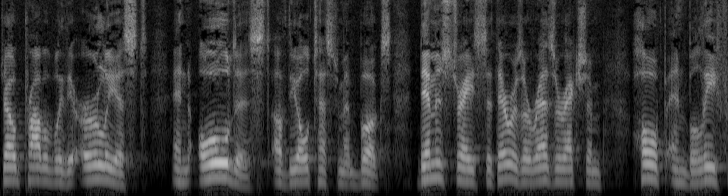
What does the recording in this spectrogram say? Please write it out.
Job, probably the earliest and oldest of the Old Testament books, demonstrates that there was a resurrection hope and belief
